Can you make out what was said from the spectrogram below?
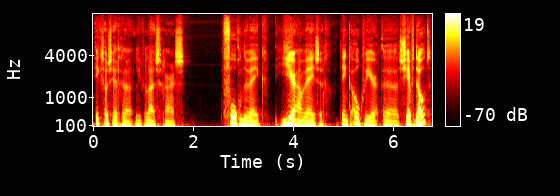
ik zou zeggen, lieve luisteraars, volgende week hier aanwezig. Denk ook weer eh, chef dood.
